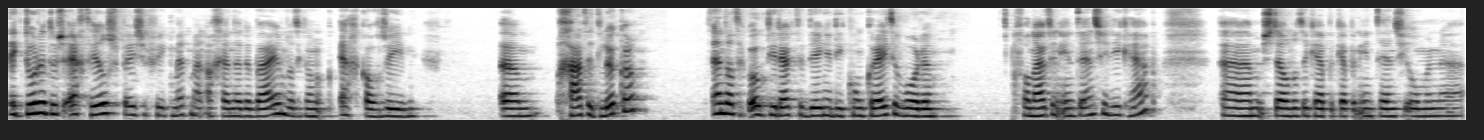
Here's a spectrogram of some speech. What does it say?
ik doe het dus echt heel specifiek met mijn agenda erbij, omdat ik dan ook echt kan zien, um, gaat dit lukken? En dat ik ook direct de dingen die concreter worden vanuit een intentie die ik heb. Um, stel dat ik heb, ik heb een intentie om een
